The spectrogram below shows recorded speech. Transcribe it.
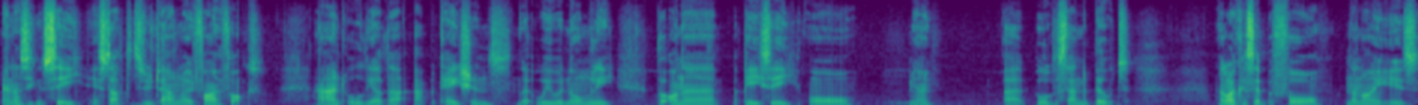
And as you can see it started to download Firefox and all the other applications that we would normally put on a, a PC or you know uh, all the standard builds. Now like I said before Ninite is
